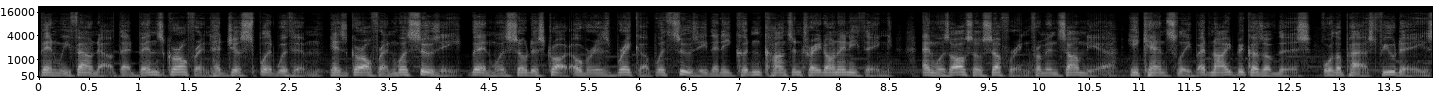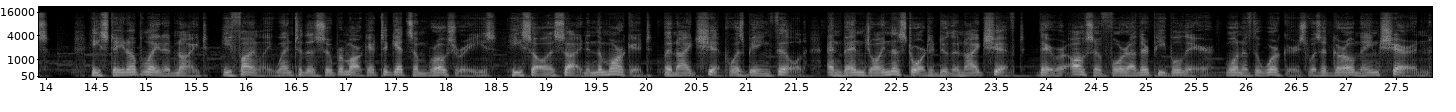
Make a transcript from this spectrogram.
Then we found out that Ben's girlfriend had just split with him. His girlfriend was Susie. Ben was so distraught over his breakup with Susie that he couldn't concentrate on anything and was also suffering from insomnia. He can't sleep at night because of this for the past few days. He stayed up late at night. He finally went to the supermarket to get some groceries. He saw a sign in the market. The night shift was being filled, and Ben joined the store to do the night shift. There were also four other people there. One of the workers was a girl named Sharon.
